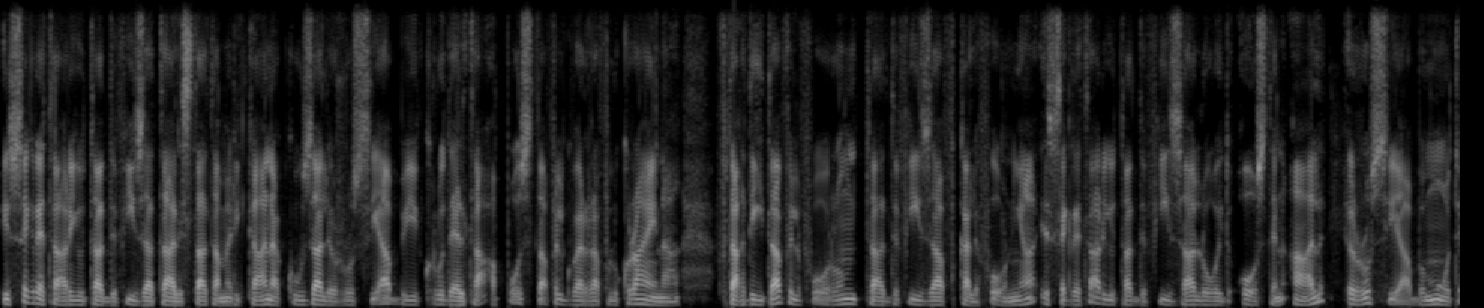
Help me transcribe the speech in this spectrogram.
Is-Segretarju tad-Difiża tal-Istat Amerikan akkuża lir-Russja bi krudeltà apposta fil-gwerra fl-Ukrajna, F'taħdita fil-Forum ta' Difiża f'Kalifornja, is-Segretarju tad-Difiża Lloyd Austin qal, Ir-Russja b'mod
